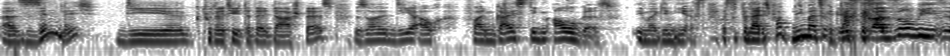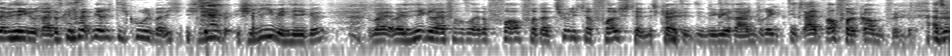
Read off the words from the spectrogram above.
äh, sinnlich die Totalität der Welt darstellst, sondern dir auch vor einem geistigen Auge imaginierst. Es tut mir leid, ich habe niemals gedacht, ist gerade so mies in den Hegel rein. Das gefällt mir richtig cool, weil ich, ich, liebe, ich liebe Hegel, weil, weil Hegel einfach so eine Form von natürlicher Vollständigkeit in die Dinge reinbringt, die ich einfach vollkommen finde. Also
